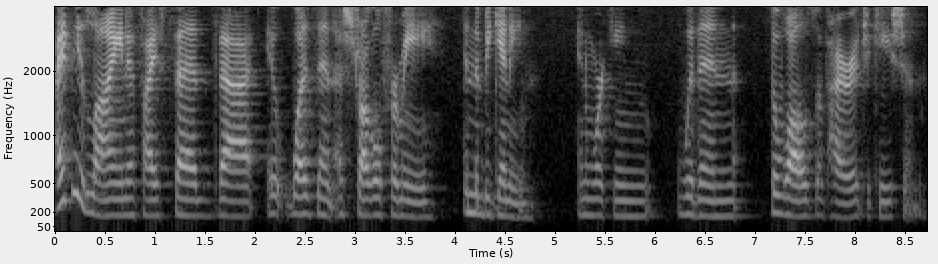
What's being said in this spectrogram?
I'd be lying if I said that it wasn't a struggle for me in the beginning in working within the walls of higher education.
